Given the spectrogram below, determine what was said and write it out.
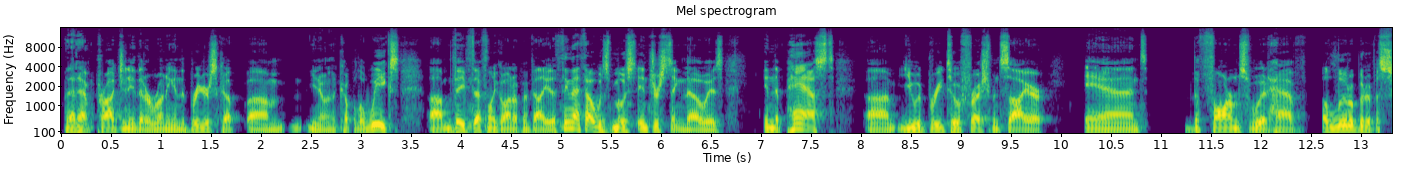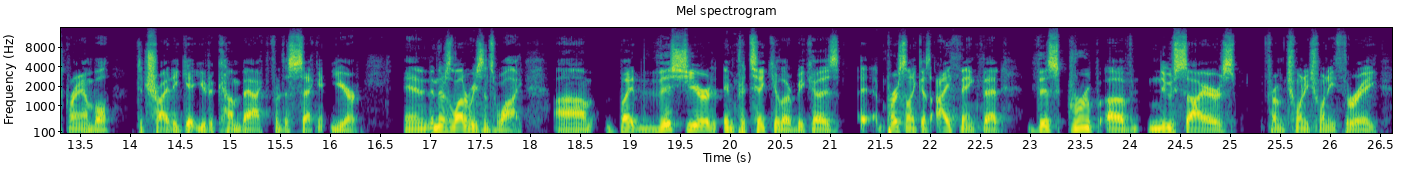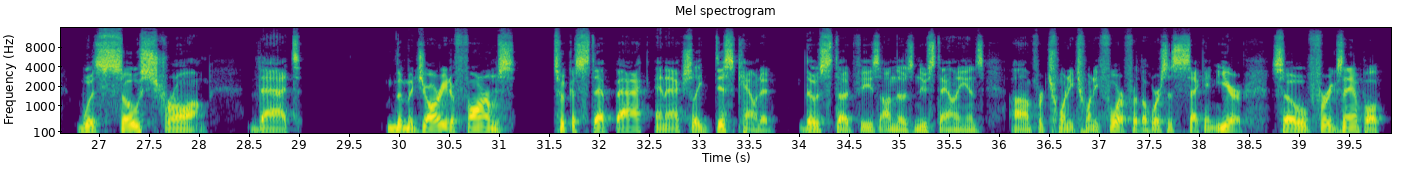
that have progeny that are running in the Breeders' Cup, um, you know, in a couple of weeks, um, they've definitely gone up in value. The thing I thought was most interesting, though, is in the past, um, you would breed to a freshman sire and the farms would have a little bit of a scramble to try to get you to come back for the second year. And, and there's a lot of reasons why. Um, but this year in particular, because uh, personally, because I think that this group of new sires from 2023 was so strong that the majority of farms took a step back and actually discounted those stud fees on those new stallions um, for 2024 for the horse's second year. So, for example,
